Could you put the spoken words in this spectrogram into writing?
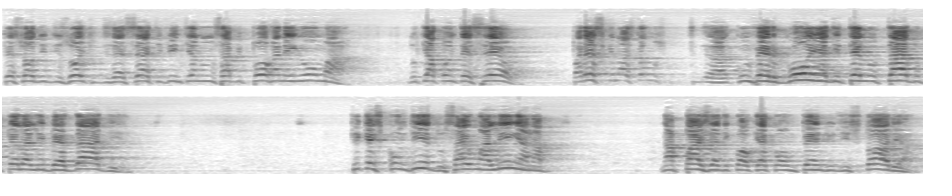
Pessoal de 18, 17, 20 anos não sabe porra nenhuma do que aconteceu. Parece que nós estamos ah, com vergonha de ter lutado pela liberdade. Fica escondido, sai uma linha na, na página de qualquer compêndio de história.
